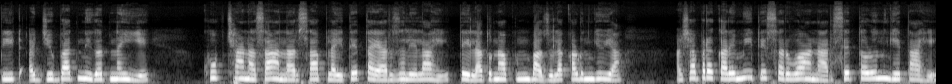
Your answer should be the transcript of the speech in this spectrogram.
पीठ अजिबात निघत नाही आहे खूप छान असा अनारसा आपला इथे तयार झालेला आहे. तेलातून आपण बाजूला काढून घेऊया. अशा प्रकारे मी इथे सर्व अनारसे तळून घेत आहे.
